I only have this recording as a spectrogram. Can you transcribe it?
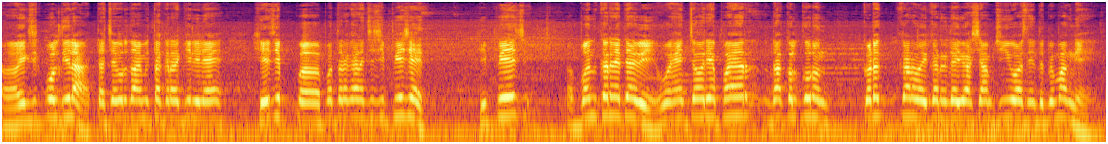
एक्झिट पोल दिला. त्याच्याविरुद्ध आम्ही तक्रार केलेली आहे. हे जे प- पत्रकारांचे जे पेज आहेत ही पेज बंद करण्यात यावे व ह्यांच्यावर एफ आय आर दाखल करून कडक कारवाई करण्यात यावी अशी आमची युवा सेनेतर्फे मागणी आहे.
